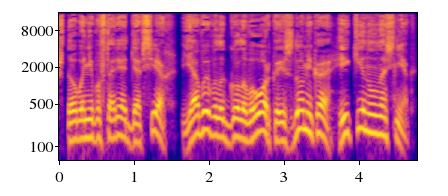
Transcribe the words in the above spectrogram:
Чтобы не повторять для всех, я выволок голову орка из домика и кинул на снег.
